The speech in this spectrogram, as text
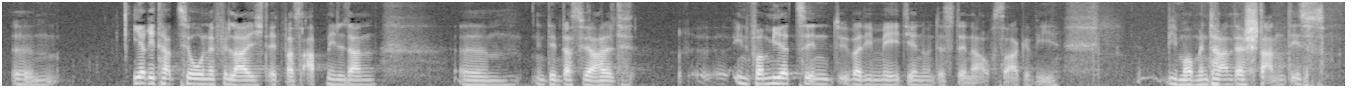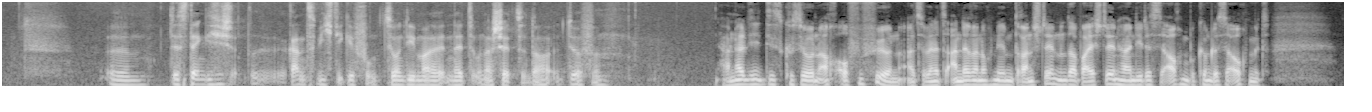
ähm, Irritationen vielleicht etwas abmildern, ähm, indem dass wir halt äh, informiert sind über die Medien und es dann auch sage, wie, wie momentan der Stand ist. Ähm, das denke ich ist eine ganz wichtige Funktion, die man nicht unterschätzen dürfen. Ja, und halt die Diskussion auch offen führen. Also wenn jetzt andere noch nebendran stehen und dabei stehen, hören die das ja auch und bekommen das ja auch mit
